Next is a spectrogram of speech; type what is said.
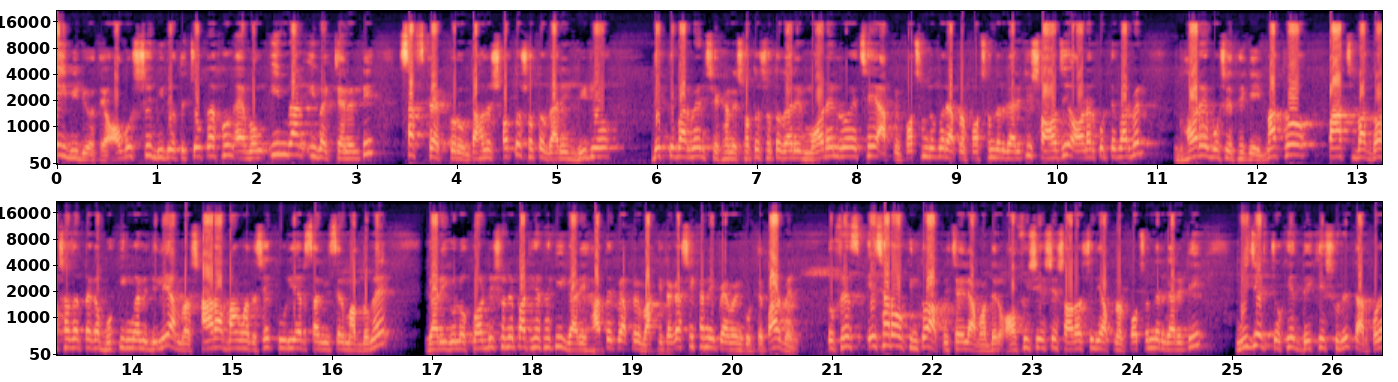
এই ভিডিওতে। অবশ্যই ভিডিওতে চোখ রাখুন এবং ইমরান ই বাইক চ্যানেলটি সাবস্ক্রাইব করুন। তাহলে শত শত গাড়ির ভিডিও দেখতে পারবেন, সেখানে শত শত গাড়ির মডেল রয়েছে। আপনি পছন্দ করে আপনার পছন্দের গাড়িটি সহজেই অর্ডার করতে পারবেন। ঘরে বসে থেকেই মাত্র পাঁচ বা দশ হাজার টাকা বুকিং মানি দিলে আমরা সারা বাংলাদেশে কুরিয়ার সার্ভিসের মাধ্যমে গাড়িগুলো কন্ডিশনে পাঠিয়ে থাকি, গাড়ি হাতে পেয়ে আপনি বাকি টাকা সেখানেই পেমেন্ট করতে পারবেন। তো ফ্রেন্ডস এছাড়াও কিন্তু আপনি চাইলে আমাদের অফিসে এসে সরাসরি আপনার পছন্দের গাড়িটি নিজের চোখে দেখে শুনে তারপরে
